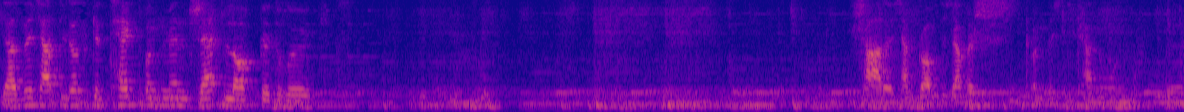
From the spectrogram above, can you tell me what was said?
Ja, sicher hat die das getaggt und mir einen Jetlock gedrückt. Schade, ich hab gehofft, ich habe Chic und nicht die Kanonenkugel.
